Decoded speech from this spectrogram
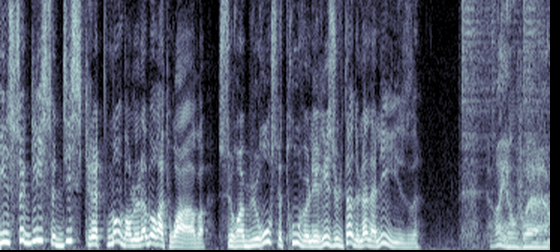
il se glisse discrètement dans le laboratoire. Sur un bureau se trouvent les résultats de l'analyse. Voyons voir.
